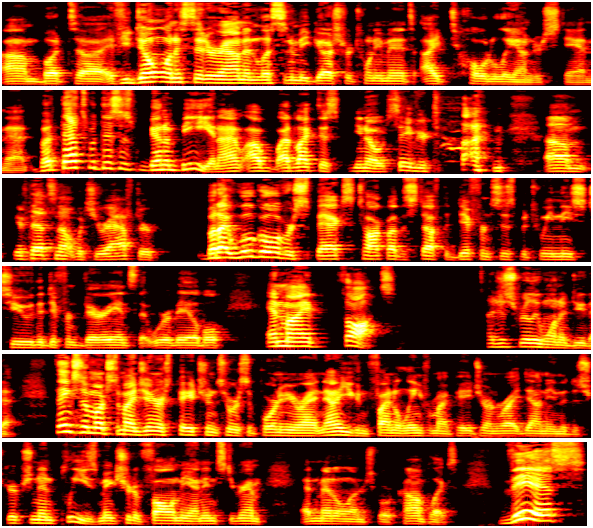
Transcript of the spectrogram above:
Um, but uh, if you don't want to sit around and listen to me gush for 20 minutes, I totally understand that. But that's what this is going to be. And I, would like to, you know, save your time um, if that's not what you're after. But I will go over specs, talk about the stuff, the differences between these two, the different variants that were available, and my thoughts. I just really want to do that. Thanks so much to my generous patrons who are supporting me right now. You can find a link for my Patreon right down in the description. And please make sure to follow me on Instagram at metal underscore complex. This,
